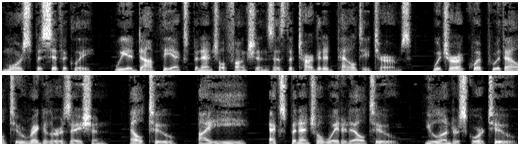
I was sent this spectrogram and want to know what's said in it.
More specifically, we adopt the exponential functions as the targeted penalty terms, which are equipped with L2 regularization, L2, i.e., exponential weighted L2, UL underscore 2,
